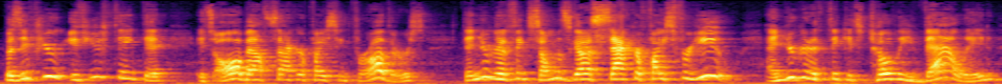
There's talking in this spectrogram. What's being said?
Because if you if you think that it's all about sacrificing for others, then you're going to think someone's got to sacrifice for you. And you're going to think it's totally valid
